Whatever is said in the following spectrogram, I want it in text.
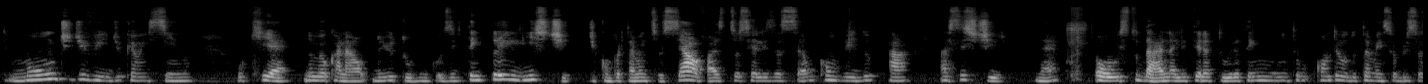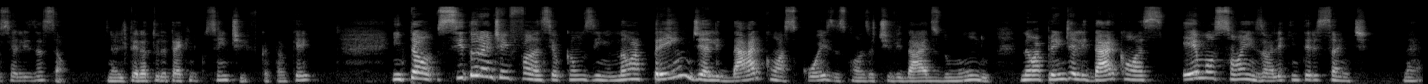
tem um monte de vídeo que eu ensino o que é no meu canal do YouTube. Inclusive, tem playlist de comportamento social, fase de socialização, convido a assistir, né? Ou estudar na literatura, tem muito conteúdo também sobre socialização, na literatura técnico-científica, tá ok? Então, se durante a infância o cãozinho não aprende a lidar com as coisas, com as atividades do mundo, não aprende a lidar com as emoções, olha que interessante, né?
